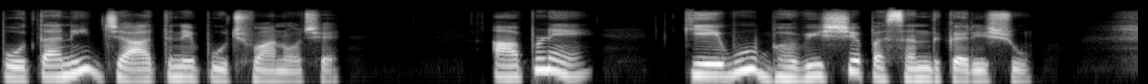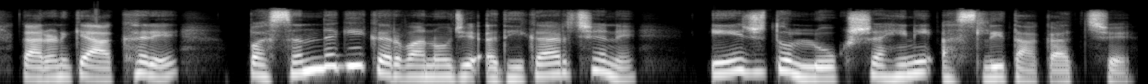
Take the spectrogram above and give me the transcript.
પોતાની જાતને પૂછવાનો છે. આપણે કેવું ભવિષ્ય પસંદ કરીશું? કારણ કે આખરે પસંદગી કરવાનો જે અધિકાર છે ને, એ જ તો લોકશાહીની અસલી તાકાત છે.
